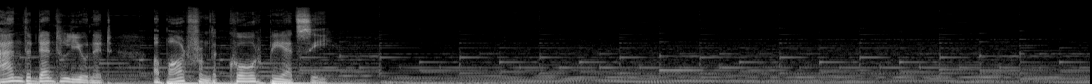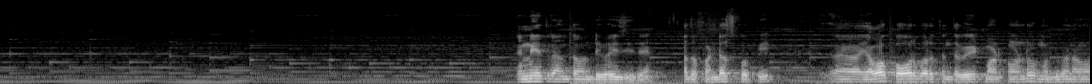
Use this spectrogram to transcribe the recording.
and the dental unit apart from the core PHC. ಕನ್ನೇತ್ರ ಅಂತ ಒಂದು ಡಿವೈಸ್ ಇದೆ. ಅದು ಫಂಡಸ್ಕೋಪಿ ಯಾವಾಗ ಪವರ್ ಬರುತ್ತೆ ಅಂತ ವೆಯ್ಟ್ ಮಾಡಿಕೊಂಡು ಮೊದಲು ನಾವು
